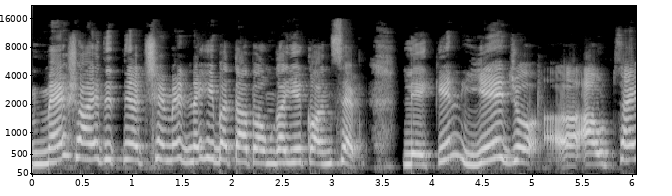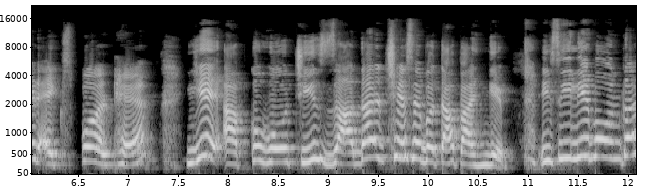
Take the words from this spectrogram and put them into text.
मैं शायद इतने अच्छे में नहीं बता पाऊँगा ये कॉन्सेप्ट लेकिन ये जो आउटसाइड एक्सपर्ट है ये आपको वो चीज़ ज़्यादा अच्छे से बता पाएँगे। इसीलिए वो उनका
